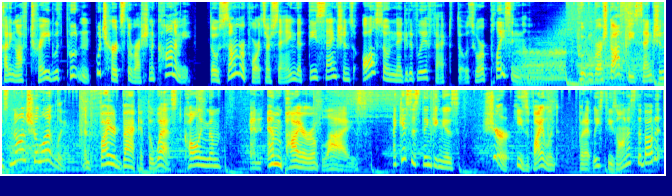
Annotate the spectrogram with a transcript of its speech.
cutting off trade with Putin, which hurts the Russian economy, though some reports are saying that these sanctions also negatively affect those who are placing them. Putin brushed off these sanctions nonchalantly and fired back at the West, calling them an empire of lies. I guess his thinking is, sure, he's violent, but at least he's honest about it?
